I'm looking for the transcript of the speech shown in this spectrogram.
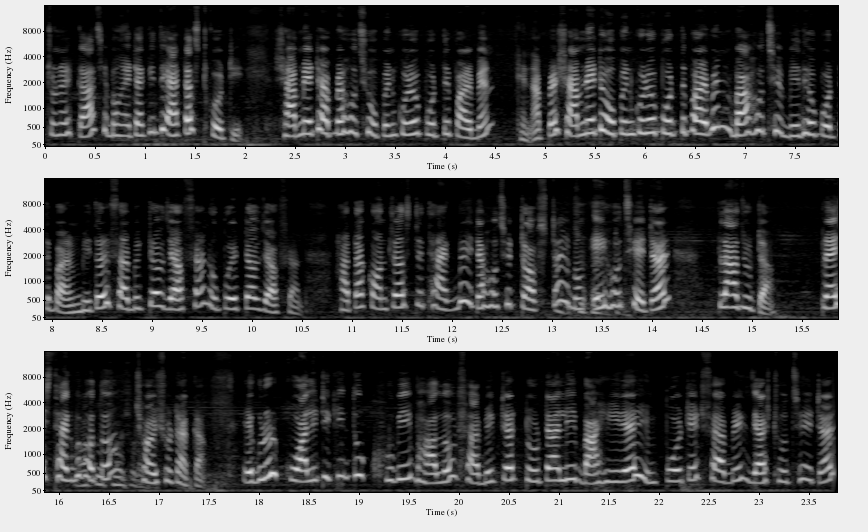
স্টোনের কাজ এবং এটা কিন্তু অ্যাটাচড কোটি। সামনে এটা আপনারা হচ্ছে ওপেন করেও পড়তে পারবেন। দেখেন, আপনার সামনে এটা ওপেন করেও পড়তে পারবেন বা হচ্ছে বেঁধেও পড়তে পারবেন। ভিতরে ফ্যাব্রিকটাও জাফরান উপরেরটাও জাফরান। হাতা কন্ট্রাস্টে থাকবে এটা হচ্ছে টপসটা এবং এই হচ্ছে এটার প্লাজোটা। প্রাইস থাকবে কত? ছয়শো টাকা। এগুলোর কোয়ালিটি কিন্তু খুবই ভালো। ফ্যাব্রিকটা টোটালি বাহিরের ইম্পোর্টেড ফ্যাব্রিক জাস্ট হচ্ছে এটার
